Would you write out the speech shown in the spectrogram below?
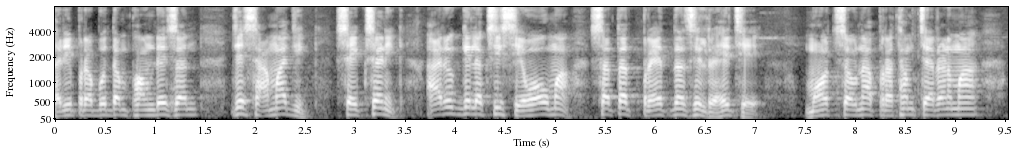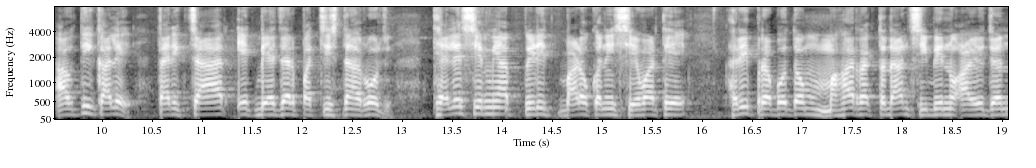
હરિપ્રબોધમ ફાઉન્ડેશન જે સામાજિક, શૈક્ષણિક, આરોગ્યલક્ષી સેવાઓમાં સતત પ્રયત્નશીલ રહે છે. મહોત્સવના પ્રથમ ચરણમાં આવતીકાલે તારીખ ચાર એક બે હજાર પચીસના રોજ થેલેસેમિયા પીડિત બાળકોની સેવાર્થે હરિપ્રબોધમ મહારક્તદાન શિબિરનું આયોજન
